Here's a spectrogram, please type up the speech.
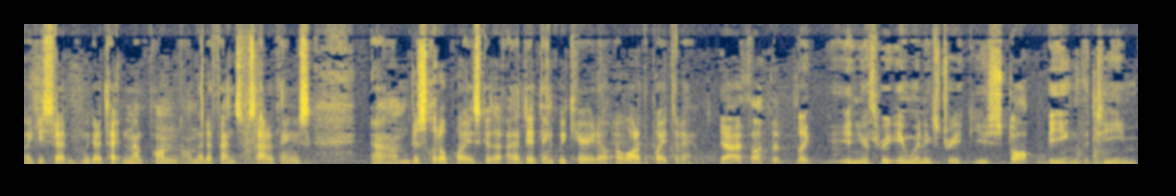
like you said, we got to tighten up on on the defensive side of things um, just little plays because I, I did think we carried a, a lot of the play today. Yeah, I thought that like in your three-game winning streak, you stopped being the team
